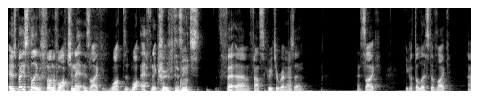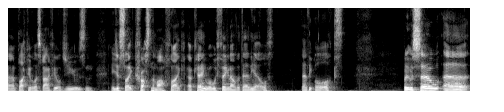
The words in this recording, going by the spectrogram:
it was basically the fun of watching it is like what what ethnic group does each fa- um, fantasy creature represent? It's like you got the list of like uh, black people, Hispanic people, Jews, and he just like crossing them off. Like, okay, well, we figured out that they're the elves, they're the orcs. But it was so uh,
